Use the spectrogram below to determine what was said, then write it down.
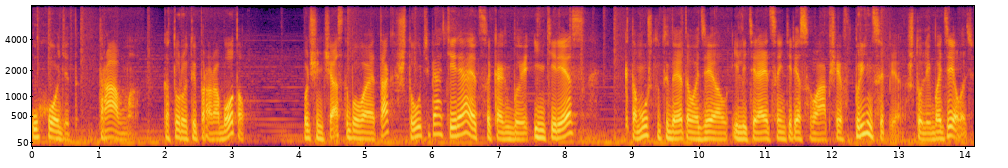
уходит травма, которую ты проработал, очень часто бывает так, что у тебя теряется как бы интерес к тому, что ты до этого делал, или теряется интерес вообще в принципе что-либо делать,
